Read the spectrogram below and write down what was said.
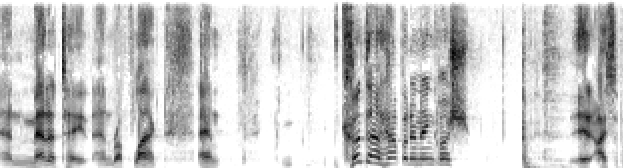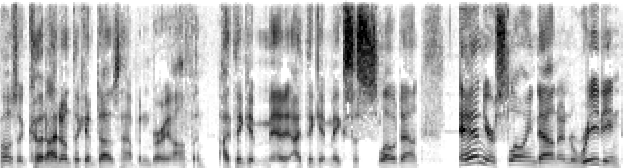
and meditate and reflect. And could that happen in English? It, I suppose it could. I don't think it does happen very often. I think it. I think it makes us slow down, and you're slowing down and reading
